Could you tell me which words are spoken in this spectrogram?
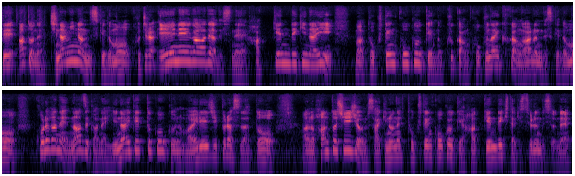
であとねちなみになんですけどもこちら ANA 側ではですね発見できない、まあ、特典航空券の区間国内区間があるんですけどもこれがねなぜかねユナイテッド航空のマイレージプラスだとあの半年以上の先のね特典航空券発見できたりするんですよね。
